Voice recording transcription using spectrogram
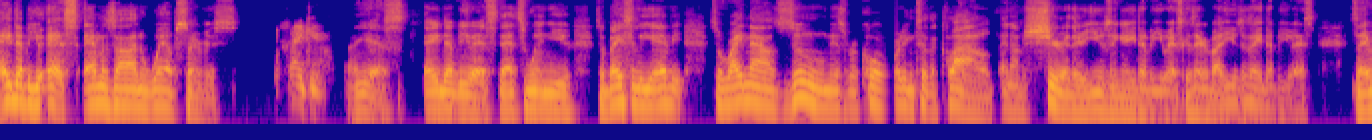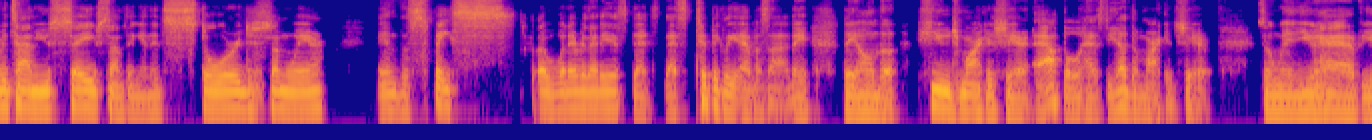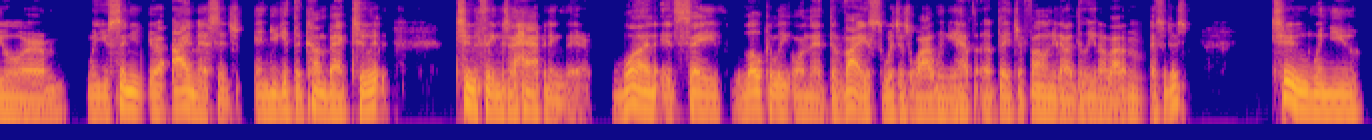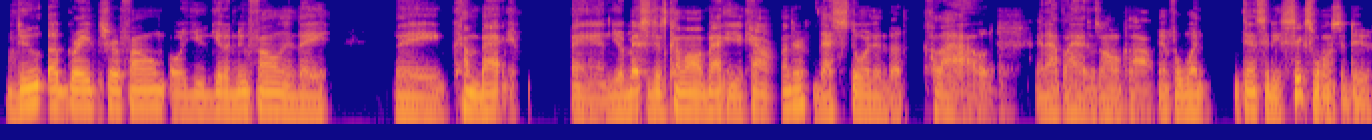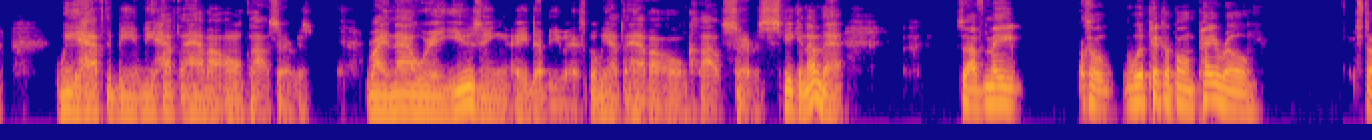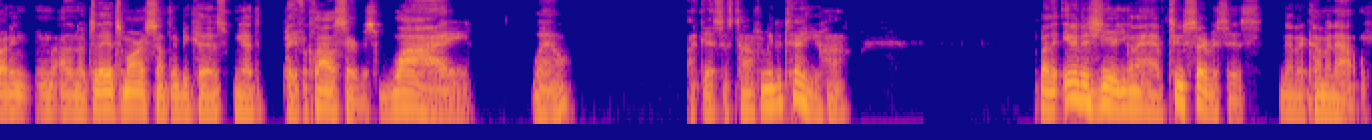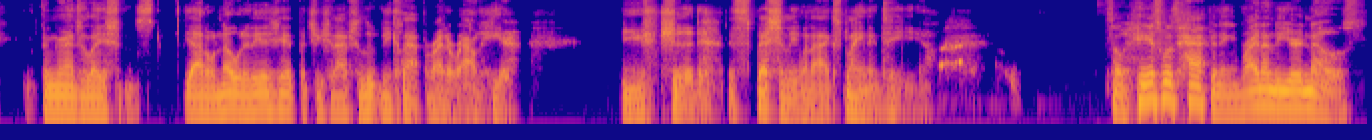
AWS, Amazon Web Service. Thank you. Uh, yes, AWS. That's when you. So basically, every. So right now, Zoom is recording to the cloud, and I'm sure they're using AWS because everybody uses AWS. So every time you save something and it's stored somewhere in the space of whatever that is, that's that's typically Amazon. They they own the huge market share. Apple has the other market share. So when you have your when you send your iMessage and you get to come back to it, two things are happening there. One, it's saved locally on that device, which is why when you have to update your phone, you got to delete a lot of messages. Two, when you do upgrade your phone or you get a new phone and they they come back and your messages come all back in your calendar, that's stored in the cloud. And Apple has its own cloud. And for what Density 6 wants to do, we have to be, we have to have our own cloud service. Right now, we're using AWS, but we have to have our own cloud service. Speaking of that, so I've made, so we'll pick up on payroll starting, I don't know, today or tomorrow or something because we have to pay for cloud service. Why? Well, I guess it's time for me to tell you, huh? By the end of this year, you're going to have two services that are coming out. Congratulations. Yeah, I don't know what it is yet, but you should absolutely clap right around here. You should, especially when I explain it to you. So here's what's happening right under your nose.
